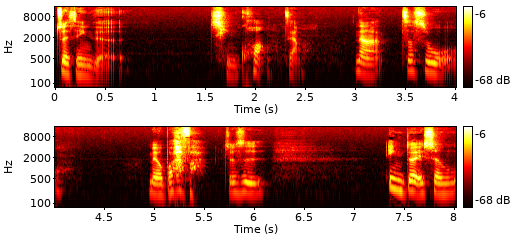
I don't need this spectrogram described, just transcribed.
最近的情况。这样，那这是我没有办法，就是应对生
